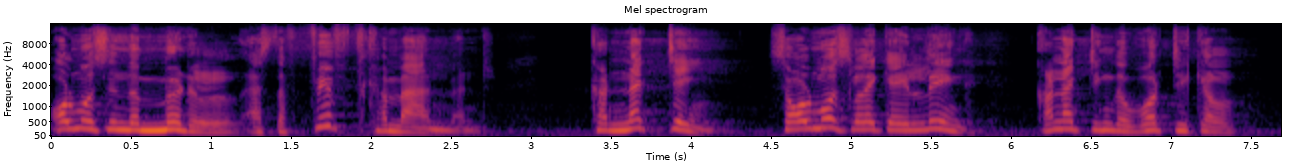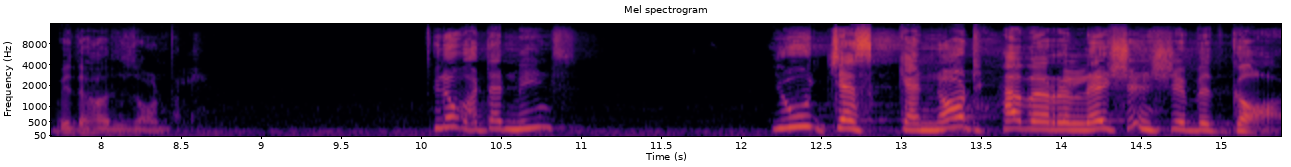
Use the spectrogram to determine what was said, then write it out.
almost in the middle as the fifth commandment, connecting. It's almost like a link connecting the vertical with the horizontal. You know what that means? You just cannot have a relationship with God.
